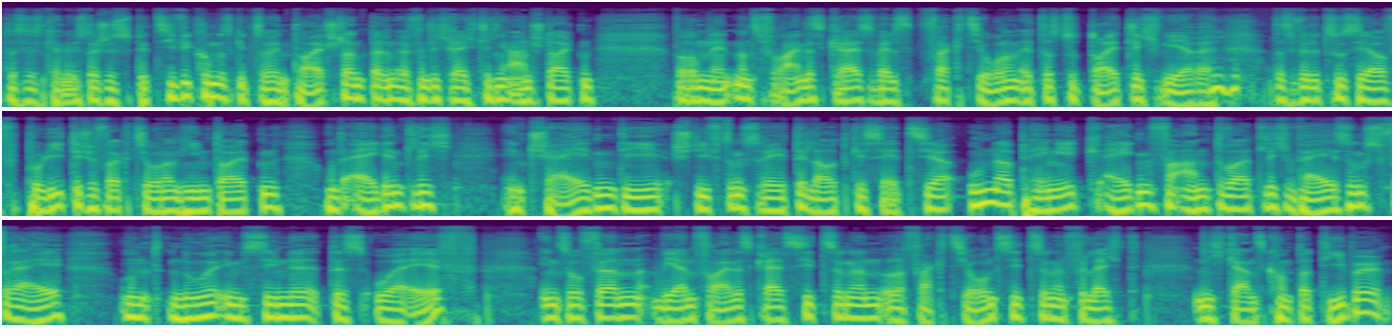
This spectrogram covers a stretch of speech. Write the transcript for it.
Das ist kein österreichisches Spezifikum, das gibt es auch in Deutschland bei den öffentlich-rechtlichen Anstalten. Warum nennt man es Freundeskreis? Weil es Fraktionen etwas zu deutlich wäre. Das würde zu sehr auf politische Fraktionen hindeuten. Und eigentlich entscheiden die Stiftungsräte laut Gesetz ja unabhängig, eigenverantwortlich, weisungsfrei und nur im Sinne des ORF. Insofern wären Freundeskreissitzungen oder Fraktionssitzungen Meinungen vielleicht nicht ganz kompatibel.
